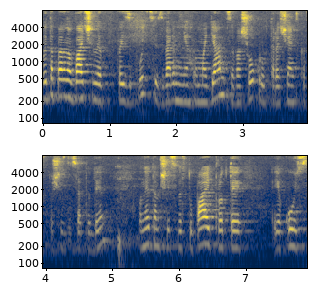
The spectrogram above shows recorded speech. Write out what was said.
Ви напевно бачили в Фейсбуці звернення громадян. Це ваш округ Таращанська 161. Вони там щось виступають проти якоїсь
